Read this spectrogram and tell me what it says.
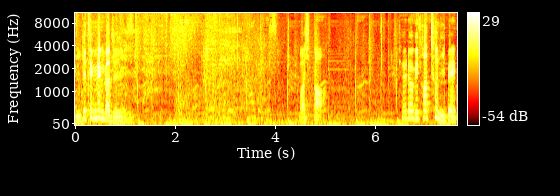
이게 탱랭가지. 맛있다. 체력이 4200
